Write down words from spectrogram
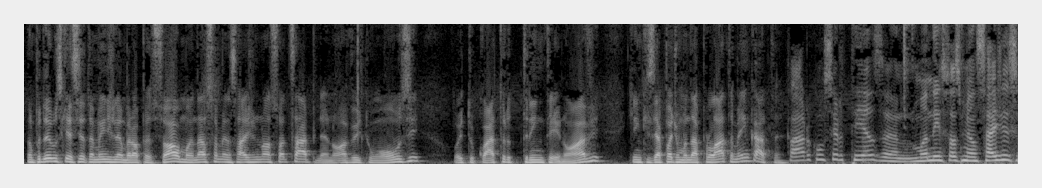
não podemos esquecer também de lembrar o pessoal, mandar sua mensagem no nosso WhatsApp, né? 9811 8439. Quem quiser pode mandar por lá também, Cata? Claro, com certeza. Mandem suas mensagens,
